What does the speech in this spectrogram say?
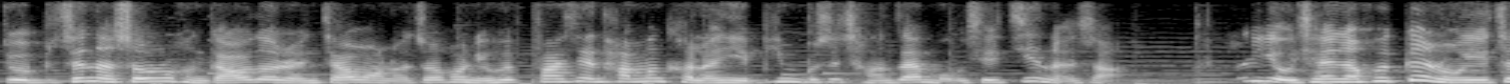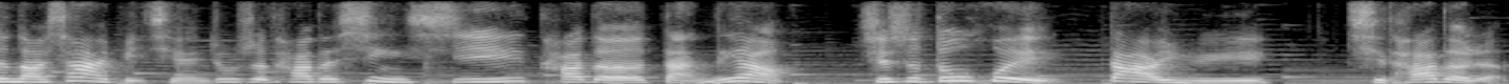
就真的收入很高的人交往了之后，你会发现他们可能也并不是强在某些技能上，所以有钱人会更容易挣到下一笔钱，就是他的信息、他的胆量，其实都会大于。其他的人，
